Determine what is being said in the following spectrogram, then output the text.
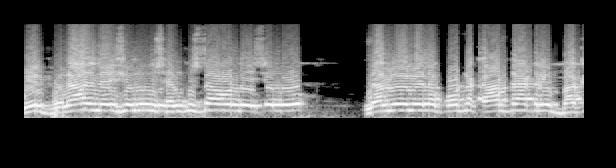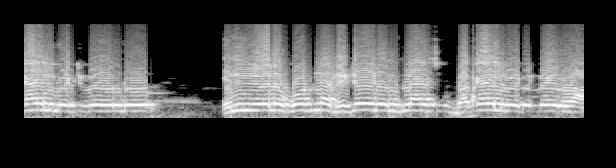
మీరు పునాది వేసిండు శంకుస్థాపన చేసిండు నలభై వేల కోట్ల కాంట్రాక్టర్లు బకాయిలు పెట్టిపోయిండు ఎనిమిది వేల కోట్ల రిటైర్డ్ ఎంప్లాయీస్ బకాయిలు పెట్టిపోయిండు ఆ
